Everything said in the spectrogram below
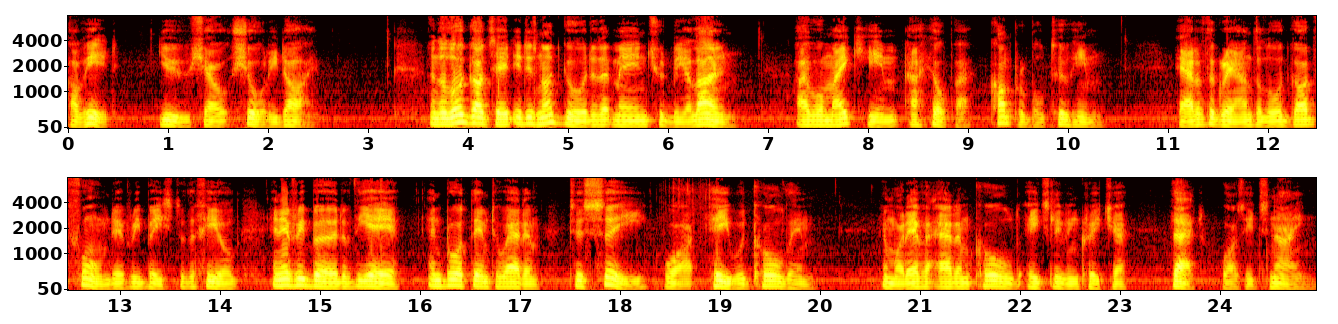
of it you shall surely die. And the Lord God said, It is not good that man should be alone. I will make him a helper comparable to him. Out of the ground the Lord God formed every beast of the field and every bird of the air, and brought them to Adam to see what he would call them. And whatever Adam called each living creature, that was its name.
